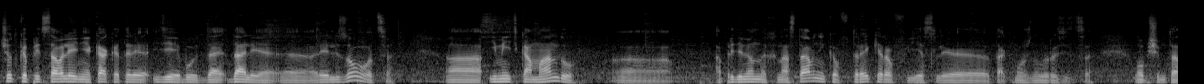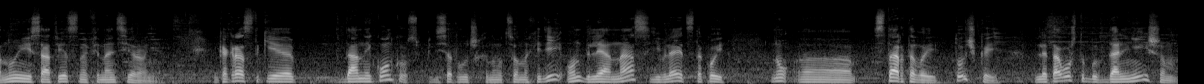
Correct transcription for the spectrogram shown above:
четкое представление, как эта идея будет да- далее э, реализовываться, э, иметь команду э, определенных наставников, трекеров, если так можно выразиться, в общем-то, ну и, соответственно, финансирование. И как раз-таки данный конкурс 50 лучших инновационных идей, он для нас является такой, ну, э, стартовой точкой для того, чтобы в дальнейшем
